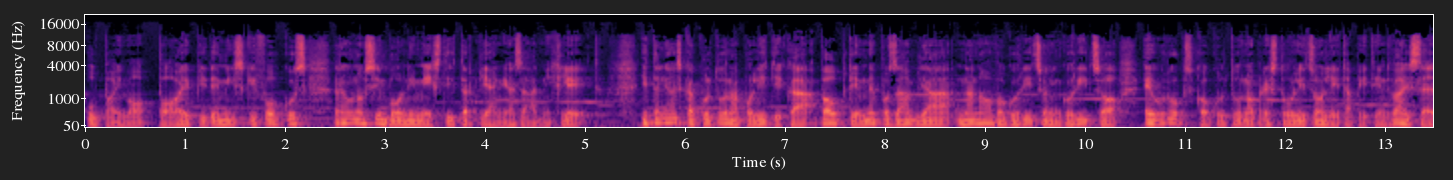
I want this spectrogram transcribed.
upajmo, poepidemijski fokus ravno simbolni mesti trpljenja zadnjih let. Italijanska kulturna politika pa ob tem ne pozablja na Novo Gorico in Gorico, evropsko kulturno prestolnico leta 2025,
